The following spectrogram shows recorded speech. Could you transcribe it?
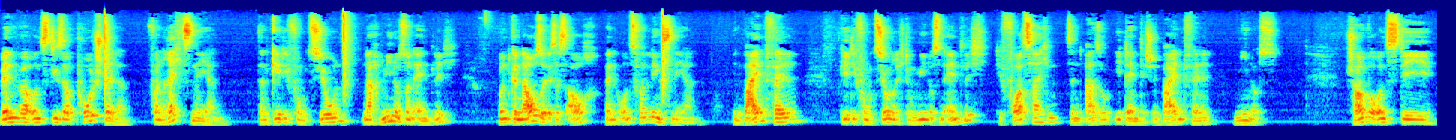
Wenn wir uns dieser Polstelle von rechts nähern, dann geht die Funktion nach minus unendlich und genauso ist es auch, wenn wir uns von links nähern. In beiden Fällen geht die Funktion Richtung minus unendlich, die Vorzeichen sind also identisch, in beiden Fällen minus. Schauen wir uns die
